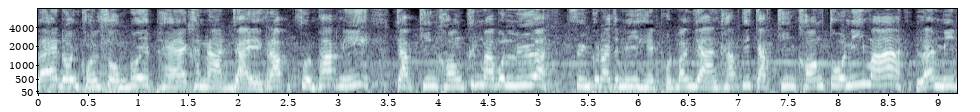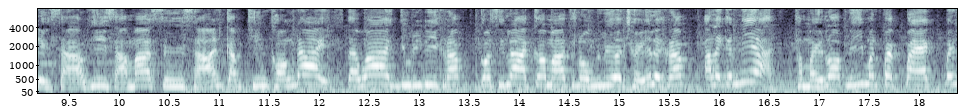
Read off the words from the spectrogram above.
และโดนขนส่งด้วยแพขนาดใหญ่ครับ ส่วนภาคนี้จับคิงคองขึ้นมาบนเรือ ซึ่งก็น่าจะมีเหตุผลบางอย่างครับ ที่จับคิงคองตัวนี้มา และมีเด็กสาวที่สามารถสื่อสารกับคิงคองได้ แต่ว่าอยู่ดีๆครับกอซิล่าก็มาถล่มเรือเฉยเลยครับ อะไรกันเนี่ยทำไมรอบนี้มันแปลกๆเป็น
